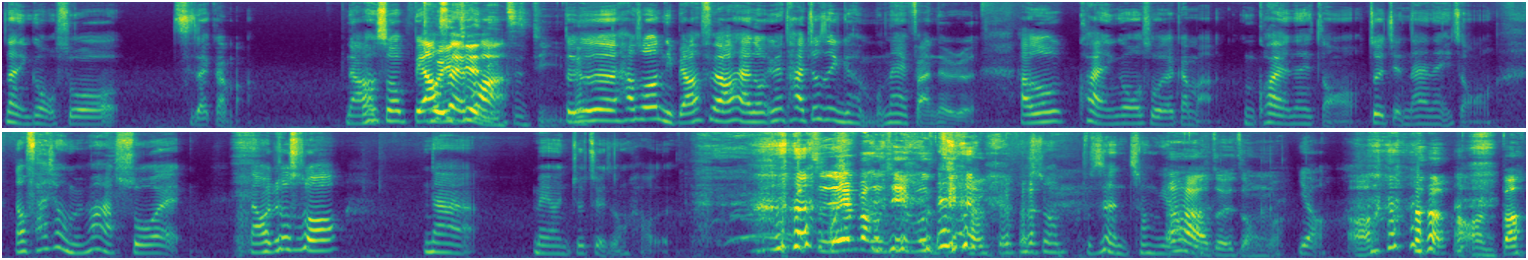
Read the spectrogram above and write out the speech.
那你跟我说是在干嘛？然后说不要废话，自己。对对对，他说你不要废话太多，因为他就是一个很不耐烦的人。他说快点跟我说在干嘛，很快的那种哦，最简单的那种哦。然后发现我没办法说哎、然后就说那没有你就追踪好了。直接放弃不讲。他说不是很重要他还有，追踪吗？有哦，好，很棒。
